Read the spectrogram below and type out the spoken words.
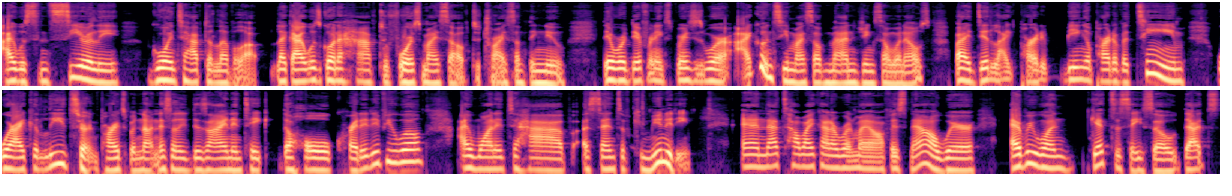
I was sincerely going to have to level up. Like I was going to have to force myself to try something new. There were different experiences where I couldn't see myself managing someone else, but I did like part of being a part of a team where I could lead certain parts, but not necessarily design and take the whole credit, if you will. I wanted to have a sense of community. And that's how I kind of run my office now, where everyone gets to say so that's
